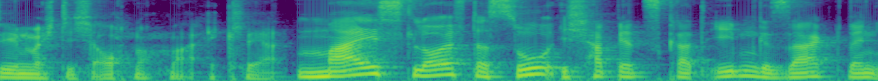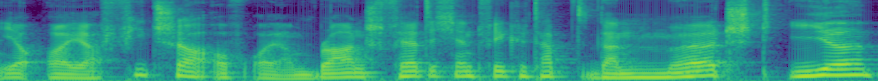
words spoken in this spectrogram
Den möchte ich auch nochmal erklären. Meist läuft das so, ich habe jetzt gerade eben gesagt, wenn ihr euer Feature auf eurem Branch fertig entwickelt habt, dann mergt ihr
